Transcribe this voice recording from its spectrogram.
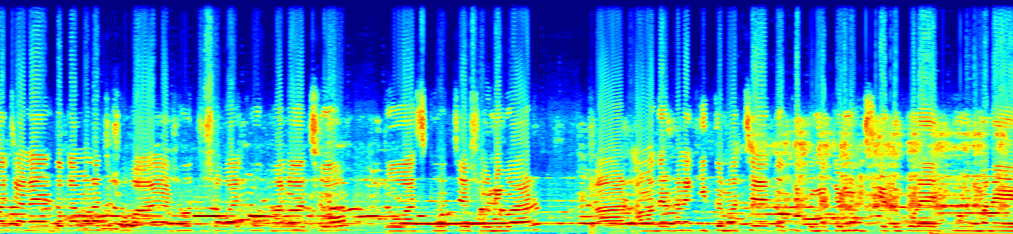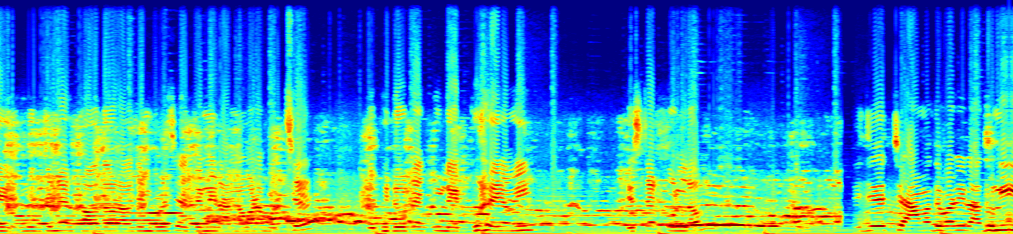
মাই চ্যানেল তো কেমন আছো সবাই? আশা করছি সবাই খুব ভালো আছো। তো আজকে হচ্ছে শনিবার, আর আমাদের এখানে কীর্তন হচ্ছে, তো কীর্তনের জন্য আজকে দুপুরে একটু মানে লোকজনের খাওয়া দাওয়ার আয়োজন করেছে, এর জন্যই রান্না বাড়া হচ্ছে। তো ভিডিওটা একটু লেট করে আমি স্টার্ট করলাম। এই যে হচ্ছে আমাদের বাড়ির রাঁধুনি।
